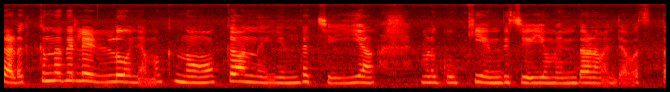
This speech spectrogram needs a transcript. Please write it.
കിടക്കുന്നതല്ലേ ഉള്ളൂ. നമുക്ക് നോക്കാമെന്ന് എന്താ ചെയ്യുക നമ്മൾ കുക്കി എന്ത് ചെയ്യും? എന്താണ് അവന്റെ അവസ്ഥ?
